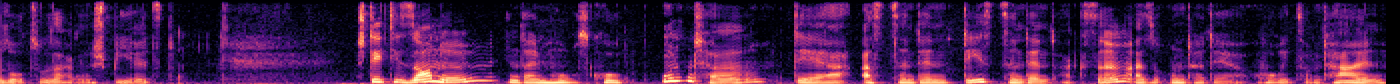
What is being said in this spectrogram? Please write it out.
sozusagen spielst. Steht die Sonne in deinem Horoskop unter der Aszendent-Deszendent-Achse, also unter der horizontalen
